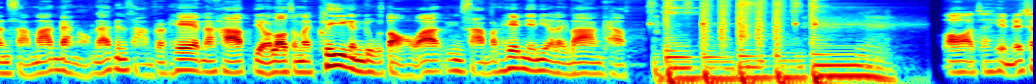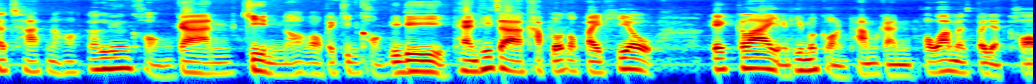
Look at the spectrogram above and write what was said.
มันสามารถแบ่งออกได้เป็น 3 ประเภทนะครับ เดี๋ยวเราจะมาคลี่กันดูต่อว่าสามประเภทนี้มีอะไรบ้างครับ เราอาจจะเห็นได้ชัดๆเนาะก็เรื่องของการกินเนาะออกไปกินของดีๆ แทนที่จะขับรถออกไปเที่ยวใกล้ๆอย่างที่เมื่อก่อนทำกัน เพราะว่ามันประหยัดคอ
